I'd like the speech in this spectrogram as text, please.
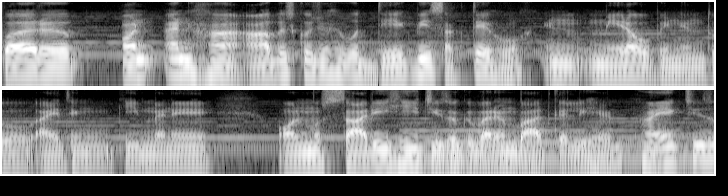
पर ऑन एंड हाँ आप इसको जो है वो देख भी सकते हो इन मेरा ओपिनियन तो आई थिंक कि मैंने ऑलमोस्ट सारी ही चीज़ों के बारे में बात कर ली है। हाँ एक चीज़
